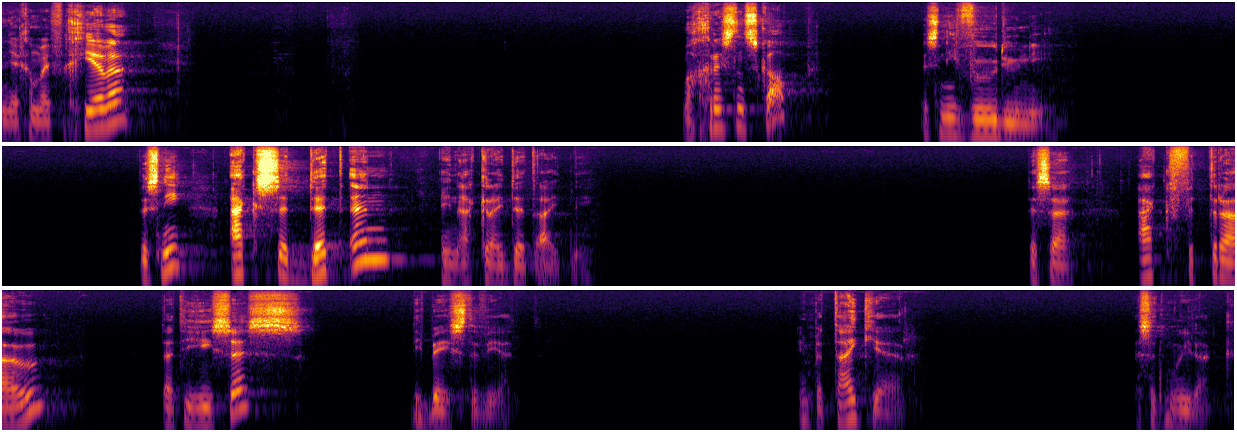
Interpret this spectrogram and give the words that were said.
En jy gaan my vergewe. Maar Christendom is nie voodoo nie. Dis nie ek sit dit in en ek kry dit uit nie. Dis 'n ek vertrou dat Jesus die beste weet. En baie keer is dit moeilik.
